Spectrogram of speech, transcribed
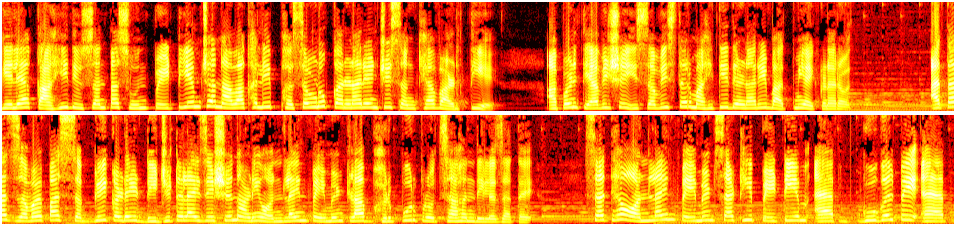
गेल्या काही दिवसांपासून पेटीएमच्या नावाखाली फसवणूक करणाऱ्यांची संख्या वाढतीये. आपण त्याविषयी सविस्तर माहिती देणारी बातमी ऐकणार आहोत. आता जवळपास सगळीकडे डिजिटलायझेशन आणि ऑनलाईन पेमेंटला भरपूर प्रोत्साहन दिलं जात आहे सध्या ऑनलाईन पेमेंटसाठी Paytm app Google Pay app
